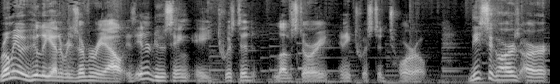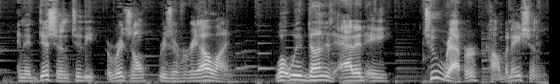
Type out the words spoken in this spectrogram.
Romeo and Reserva Real is introducing a twisted love story and a twisted Toro. These cigars are an addition to the original Reserva Real line. What we've done is added a two wrapper combination,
